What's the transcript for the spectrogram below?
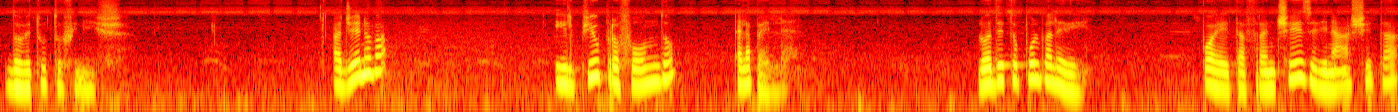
dove tutto finisce. A Genova il più profondo è la pelle. Lo ha detto Paul Valéry, poeta francese di nascita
